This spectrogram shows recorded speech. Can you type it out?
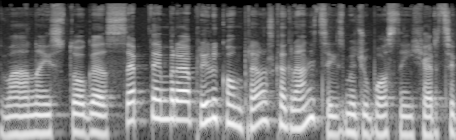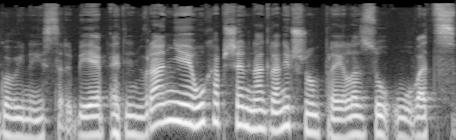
12. septembra prilikom prelaska granice između Bosne i Hercegovine i Srbije. Edin Je uhapšen na graničnom prelazu Uvac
